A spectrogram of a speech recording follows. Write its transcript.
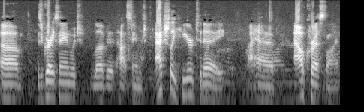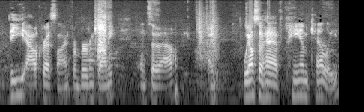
Um, it's a great sandwich. Love it. Hot sandwich. Actually, here today, I have Al Crestline, the Al Crestline from Bourbon County, and so Al. We also have Pam Kelly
